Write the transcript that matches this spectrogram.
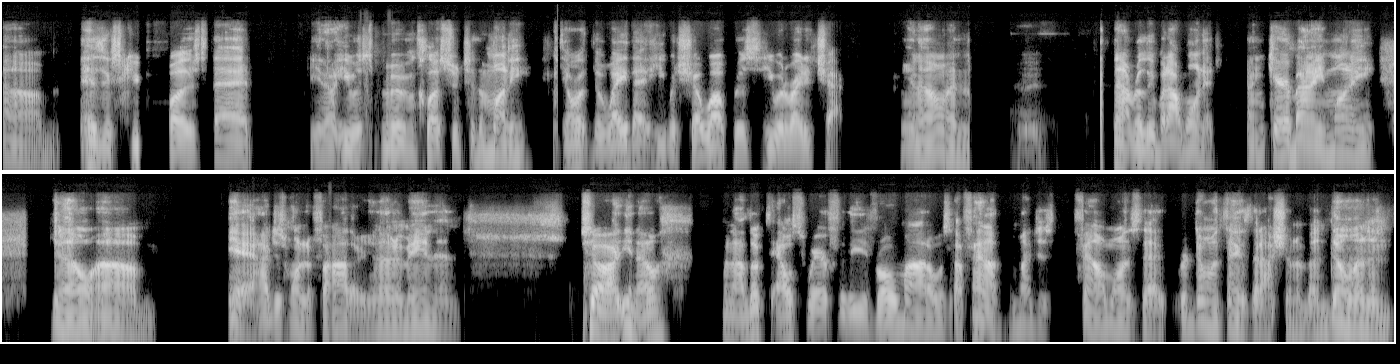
Um, his excuse was that you know, he was moving closer to the money. The, only, the way that he would show up was he would write a check, you know, and right. that's not really what I wanted. I didn't care about any money, you know. Um, yeah, I just wanted a father, you know what I mean? And so, I, you know, when I looked elsewhere for these role models, I found them. I just found ones that were doing things that I shouldn't have been doing. And,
